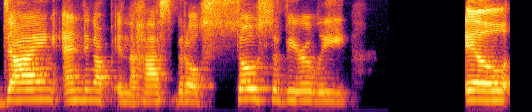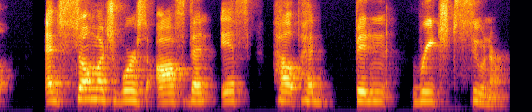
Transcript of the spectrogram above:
dying, ending up in the hospital so severely ill and so much worse off than if help had been reached sooner.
